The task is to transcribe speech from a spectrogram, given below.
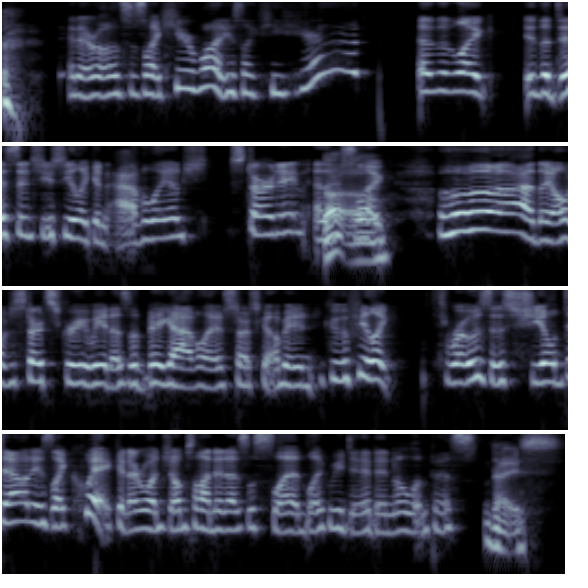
and everyone's just like, "Hear what?" He's like, "Do you hear that?" And then like in the distance, you see like an avalanche starting, and it's Uh-oh. like, ah! They all just start screaming as a big avalanche starts coming. And Goofy like throws his shield down. He's like, "Quick!" And everyone jumps on it as a sled, like we did in Olympus. Nice.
